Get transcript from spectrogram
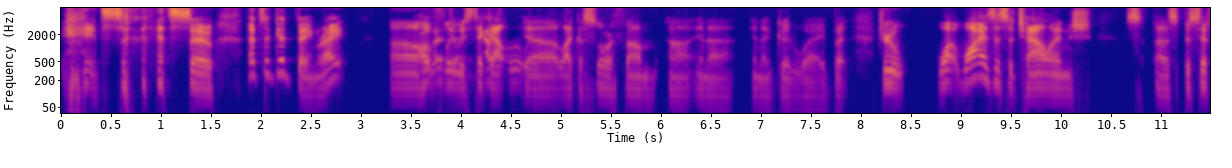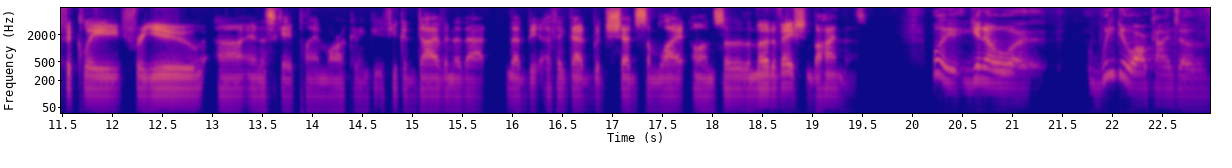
It's so that's a good thing, right? Uh, Oh, hopefully, we stick out absolutely a uh, like a sore thumb uh, in a in a good way. But Drew, why why is this a challenge uh, specifically for you uh, in escape plan marketing? If you could dive into that, that'd be I think that would shed some light on sort of the motivation behind this. Well, you know, uh, we do all kinds of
